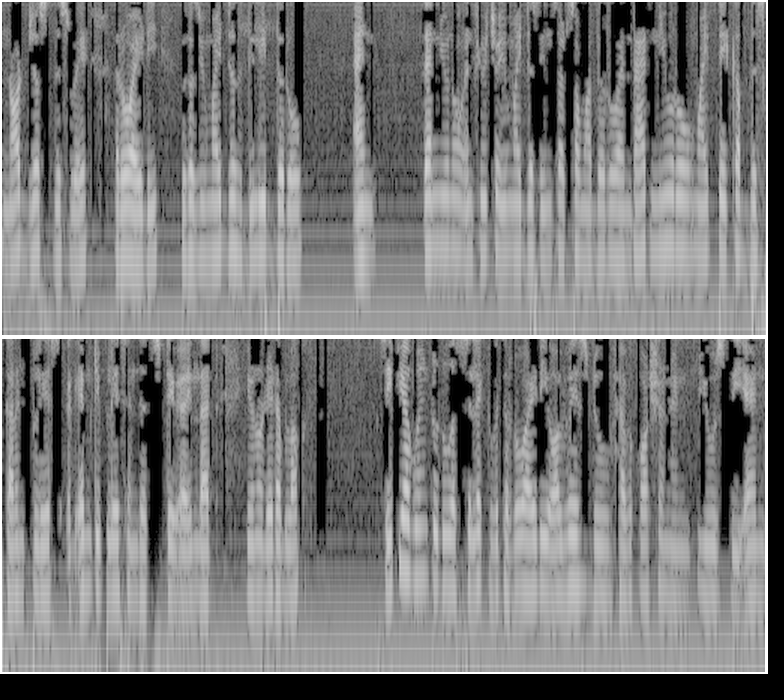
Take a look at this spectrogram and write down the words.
not just this way row id because you might just delete the row and then you know in future you might just insert some other row and that new row might take up this current place empty place in that in that you know data block so if you are going to do a select with a row ID always do have a caution and use the end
